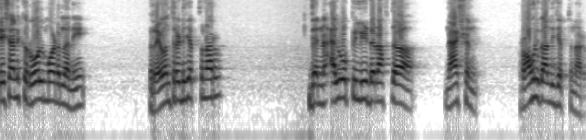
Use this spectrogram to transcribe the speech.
దేశానికి రోల్ మోడల్ అని రేవంత్ రెడ్డి చెప్తున్నారు. Then LOP leader of the nation Rahul Gandhi చెప్తున్నారు.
